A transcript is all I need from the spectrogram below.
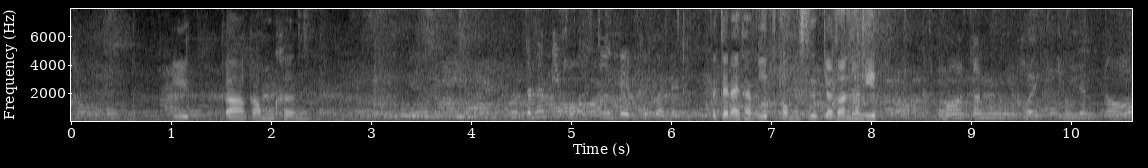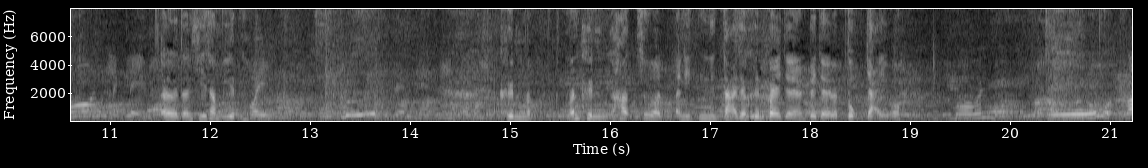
เขาอีกอ่าเก้าโมงครึ่งตอนนั้นพี่เขาก็ตื่นเต้นขึ้นกันเลยแต่จะได้ทำอิฐความรู้สึกจากตอนทำอิฐ บอตอนคอยเรื่องต้นแหลกเออตอนขี่ทำอิฐๆคอยขึ้นแบบมันขึ้นเขาสวดอันนี้นิตาจะขึ้นไปจะมันเป็นจะแบบตกใจบ่บอมันโหไหว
